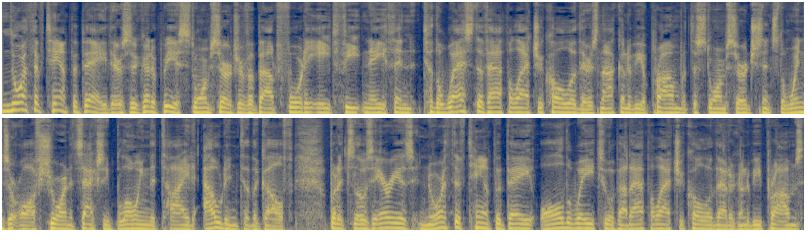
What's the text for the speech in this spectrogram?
North of Tampa Bay, there's going to be a storm surge of about four to eight feet, Nathan. To the west of Apalachicola, there's not going to be a problem with the storm surge since the winds are offshore and it's actually blowing the tide out into the Gulf. But it's those areas north of Tampa Bay all the way to about Apalachicola that are going to be problems.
